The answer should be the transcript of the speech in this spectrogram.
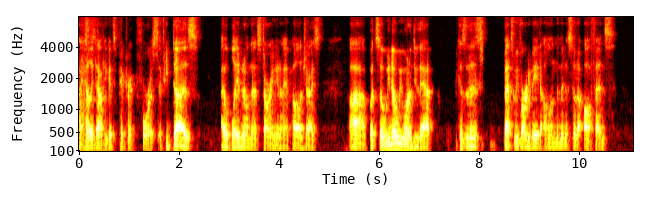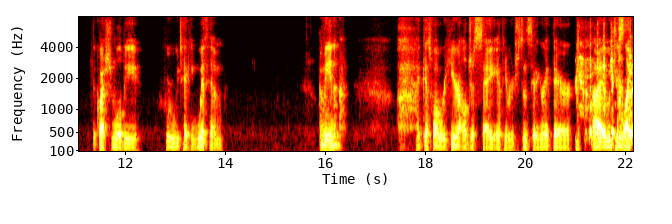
I highly doubt he gets picked right before us. If he does, I will blame it on that starring, and I apologize. Uh, but so we know we want to do that because of this bets we've already made on the Minnesota offense. The question will be, who are we taking with him? I mean, I guess while we're here, I'll just say Anthony Richardson sitting right there. Uh, it would just like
